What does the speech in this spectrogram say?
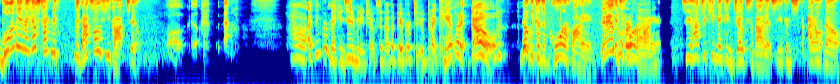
Well, I mean, I guess technically that's all he got too. Oh. I think we're making too many jokes about the paper tube, but I can't let it go. No, because it's horrifying. It is It's horrifying. horrifying. So you have to keep making jokes about it so you can. St- I don't know.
